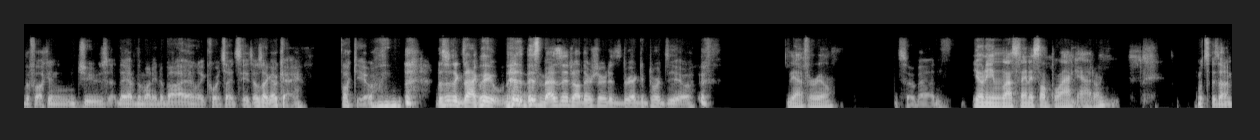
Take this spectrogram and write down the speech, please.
the fucking Jews, they have the money to buy like courtside seats. I was like, okay, fuck you. this is exactly this message on their shirt is directed towards you. Yeah, for real. It's so bad. Yoni, last night I saw Black Adam. What's is that? A,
